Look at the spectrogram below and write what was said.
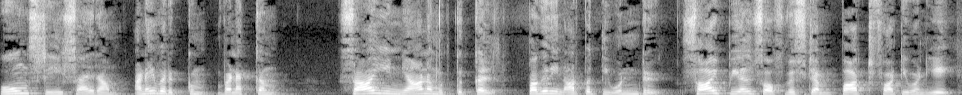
ஓம் ஸ்ரீ சாய்ராம். அனைவருக்கும் வணக்கம். சாயின் ஞான முத்துக்கள் பகுதி நாற்பத்தி ஒன்று Sai pearls of wisdom part forty one A.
